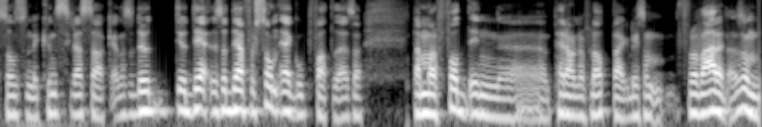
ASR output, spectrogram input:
sånn som i kunstgressaken. Altså, det, det, det, altså, det er for sånn jeg oppfatter det. Altså, de har fått inn uh, Per Arne Flatberg liksom, for å være en sånn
